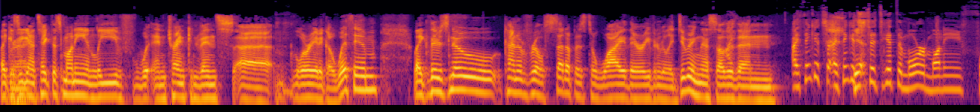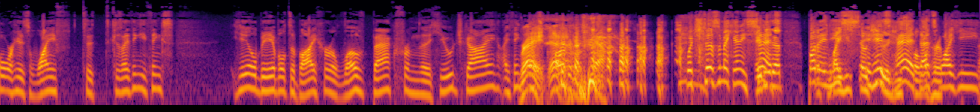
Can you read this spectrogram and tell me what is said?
Like, is he going to take this money and leave w- and try and convince uh, Gloria to go with him? Like, there's no kind of real setup as to why they're even really doing this, other than I think it's I think it's Yeah. to, to get the more money for his wife to because I think he thinks he'll be able to buy her love back from the huge guy. I think Right, that's part of it. Yeah, which doesn't make any sense. that- but in his so in his head, that's why he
